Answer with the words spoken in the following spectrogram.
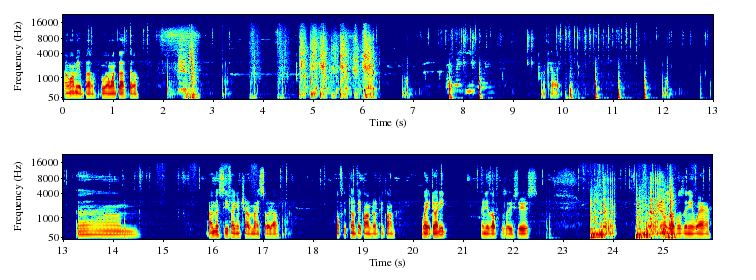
I want me a bow. Ooh, I want that, though. Okay. Um, I'm gonna see if I can sharpen my sword out. Hopefully, don't take long. Don't take long. Wait, do I need any levels? Are you serious? Levels anywhere.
